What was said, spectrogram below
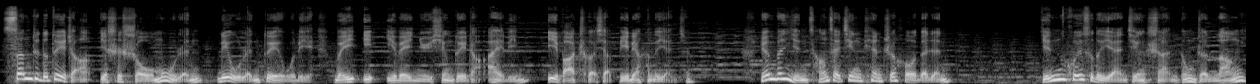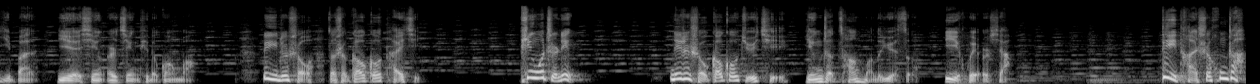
三队的队长也是守墓人六人队伍里唯一一位女性队长艾琳，一把扯下鼻梁上的眼镜。原本隐藏在镜片之后的人，银灰色的眼睛闪动着狼一般野性而警惕的光芒，另一只手则是高高抬起，听我指令。那只手高高举起，迎着苍茫的月色一挥而下，地毯式轰炸。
